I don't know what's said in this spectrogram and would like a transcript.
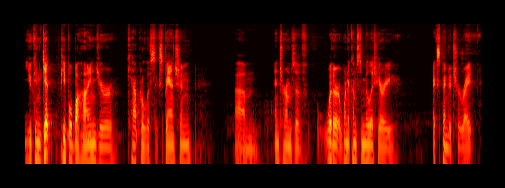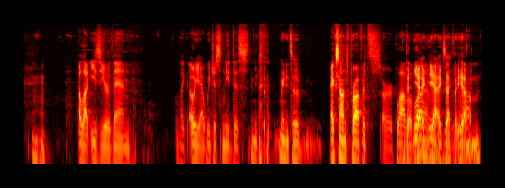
you can get people behind your capitalist expansion um, in terms of whether when it comes to military expenditure, right? Mhm. A lot easier than like, oh yeah, we just need this. We need to we need to Exxon's profits are blah blah blah. yeah, yeah, exactly. you know. Um,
